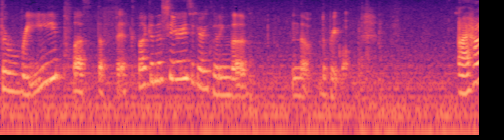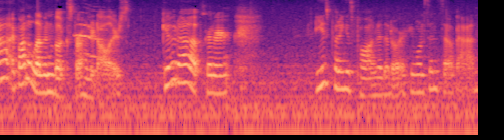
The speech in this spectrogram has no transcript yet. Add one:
three plus the fifth book in the series, if you're including the the, the prequel. I had I bought 11 books for $100. Give it up, Critter. He's putting his paw under the door. He wants in so bad.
